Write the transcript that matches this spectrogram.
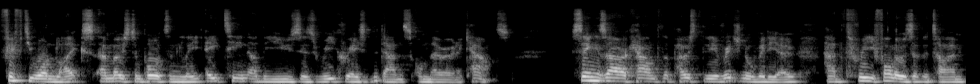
51 likes, and most importantly, 18 other users recreated the dance on their own accounts. Seeing as our account that posted the original video had three followers at the time,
